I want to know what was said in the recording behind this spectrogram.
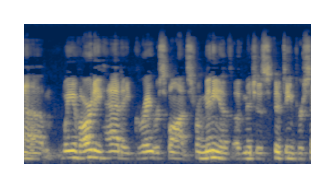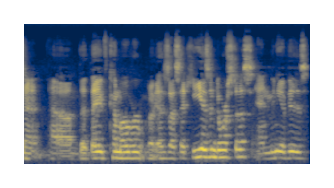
um, we have already had a great response from many of, of Mitch's 15%. Um, that they've come over, as I said, he has endorsed us, and many of his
